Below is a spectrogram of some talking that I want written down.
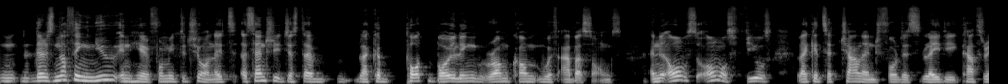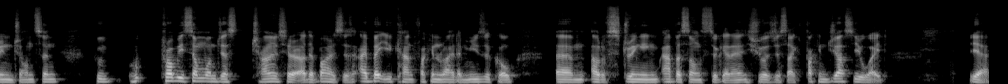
n- there's nothing new in here for me to chew on. It's essentially just a like a pot boiling rom com with ABBA songs, and it also almost feels like it's a challenge for this lady Catherine Johnson, who, who probably someone just challenged her at the bar. and Says, "I bet you can't fucking write a musical um, out of stringing ABBA songs together." And she was just like, "Fucking just you wait." Yeah,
